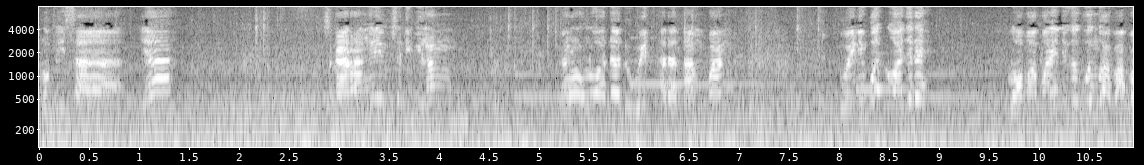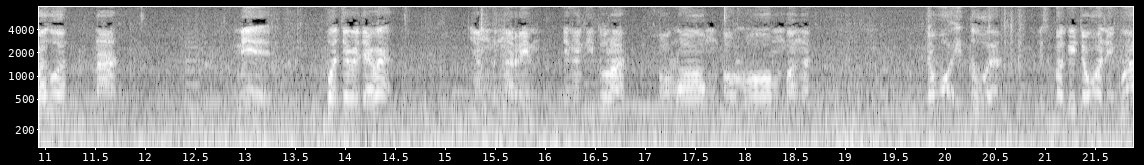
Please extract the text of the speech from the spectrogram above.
Lu bisa ya sekarang ini bisa dibilang kalau lu ada duit ada tampang gue ini buat lu aja deh lu apa apain juga gue nggak apa apa gue nah ini buat cewek-cewek yang dengerin jangan gitulah. Tolong tolong banget. Cowok itu ya ini sebagai cowok nih gue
